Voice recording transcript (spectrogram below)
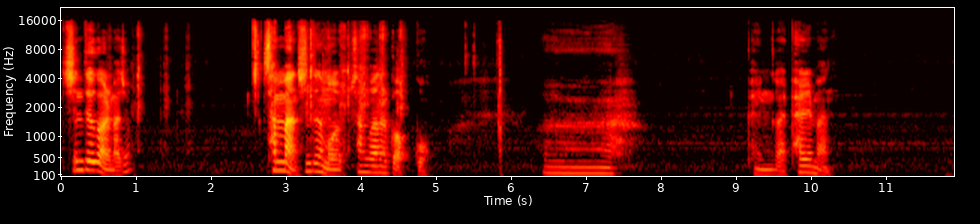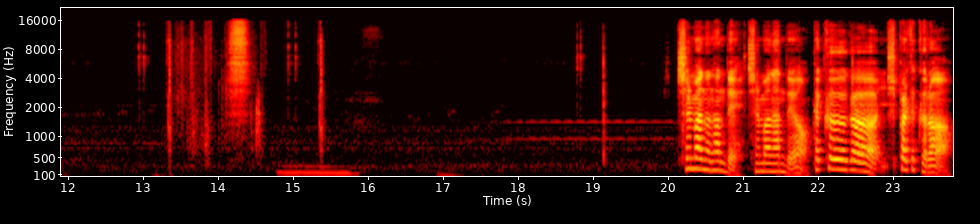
신드가 얼마죠? 3만. 신드는 뭐 상관할 거 없고. 어... 벵갈 8만. 7만은 한대 7만 한대요. 테크가 18테크라.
